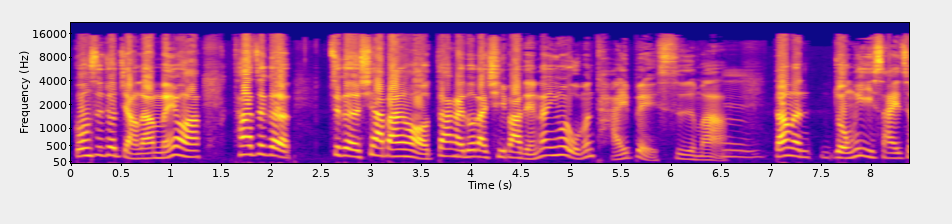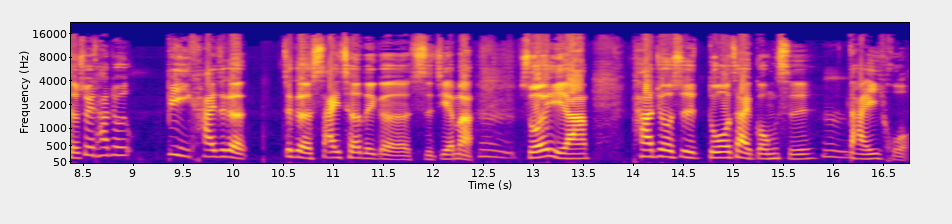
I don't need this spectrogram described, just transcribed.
公司就讲了没有啊，他这个这个下班哦，大概都在七八点。那因为我们台北市嘛，嗯。当然容易塞车，所以他就避开这个这个塞车的一个时间嘛，嗯。所以啊。他就是多在公司待一会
